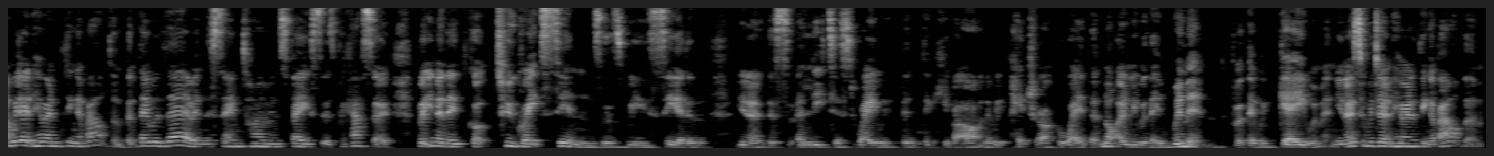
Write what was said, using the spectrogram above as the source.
and we don't hear anything about them. But they were there in the same time and space as Picasso. But you know, they've got two great sins as we see it in, you know, this elitist way we've been thinking about art in a really patriarchal way. That not only were they women, but they were gay women. You know, so we don't hear anything about them.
